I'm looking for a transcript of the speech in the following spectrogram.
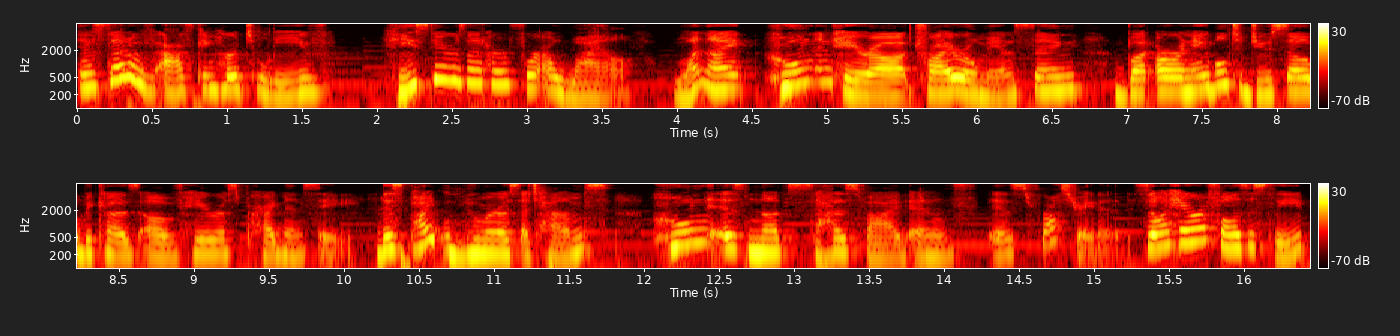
Instead of asking her to leave, he stares at her for a while. One night, Hoon and Hera try romancing, but are unable to do so because of Hera's pregnancy. Despite numerous attempts, Hoon is not satisfied and is frustrated. So when Hera falls asleep,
